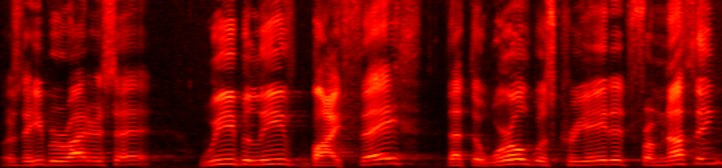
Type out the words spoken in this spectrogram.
What does the Hebrew writer say? We believe by faith that the world was created from nothing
